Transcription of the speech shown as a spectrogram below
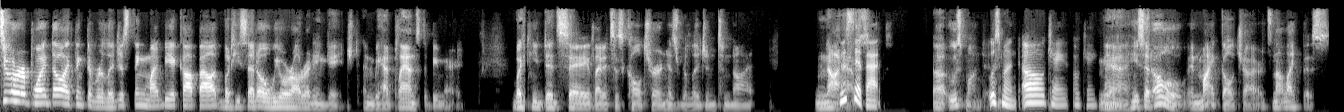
To her point, though, I think the religious thing might be a cop out, but he said, oh, we were already engaged and we had plans to be married. But he did say that it's his culture and his religion to not, not. Who said that? Uh, Usman did. Usman. Oh, okay. Okay. Yeah, it. he said, "Oh, in my culture, it's not like this.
